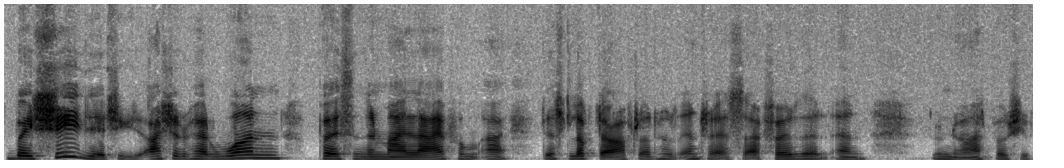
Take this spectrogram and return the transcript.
the way she did, she, I should have had one person in my life whom I just looked after and whose interests I furthered, and you know, I suppose she,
